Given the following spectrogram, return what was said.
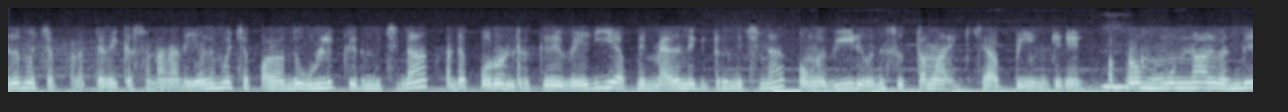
எலுமிச்சை பழத்தை வைக்க சொன்னாங்க. அந்த எலுமிச்சை பழம் வந்து உள்ளுக்கு இருந்துச்சுன்னா அந்த பொருள் இருக்கு. வெளியே அப்படி மிதந்துகிட்டு இருந்துச்சுன்னா உங்க வீடு வந்து சுத்தமா ஆயிடுச்சு அப்படின்ட்டு அப்புறம் மூணு நாள் வந்து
